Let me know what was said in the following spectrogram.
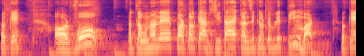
ओके और वो मतलब उन्होंने पर्पल कैप्स जीता है कंजिक्यूटिवली तीन बार। ओके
